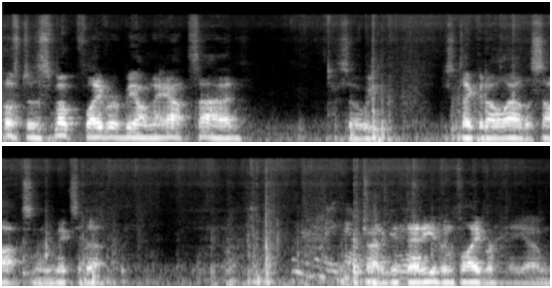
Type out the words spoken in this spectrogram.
Most of the smoke flavor will be on the outside. So we just take it all out of the socks and then mix it up. Try to get that even flavor. The, um,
